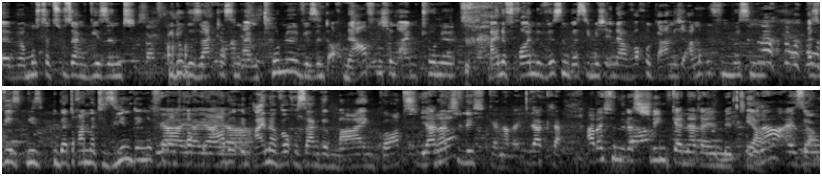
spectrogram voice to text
äh, man muss dazu sagen, wir sind, wie du gesagt hast, in einem Tunnel. Wir sind auch nervlich in einem Tunnel. Meine Freunde wissen, dass sie mich in der Woche gar nicht anrufen müssen. Also wir, wir überdramatisieren Dinge vielleicht ja, auch ja, gerade. ja. In einer Woche sagen wir, mein Gott. Ja, ne? natürlich generell, ja klar. Aber ich finde, das schwingt generell mit, Ja, oder? Also ja.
